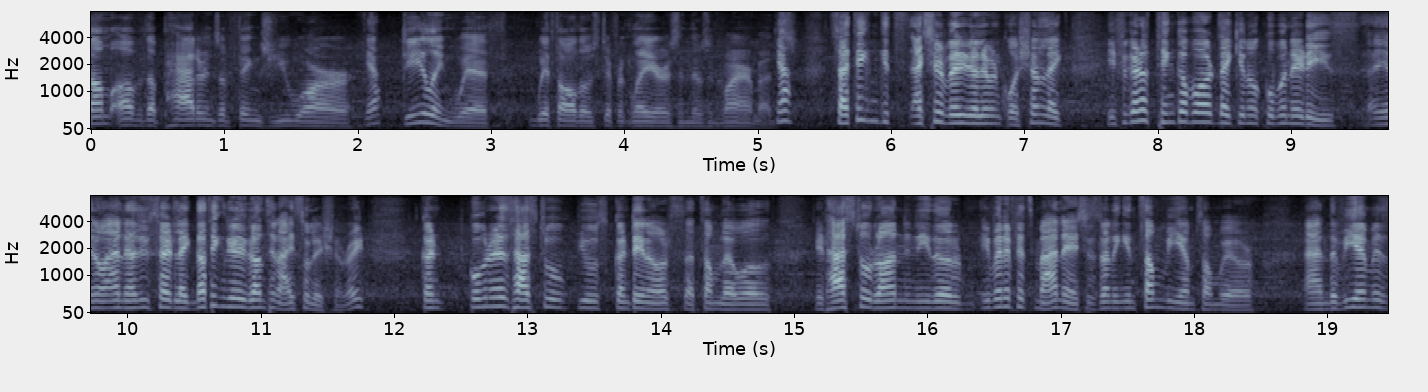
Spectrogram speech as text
some of the patterns of things you are Yeah. dealing with with all those different layers in those environments? Yeah, so I think it's actually a very relevant question. Like, if you kind of think about like, you know, Kubernetes, you know, and as you said, like nothing really runs in isolation, right? Con Kubernetes has to use containers at some level. It has to run in either, even if it's managed, it's running in some VM somewhere. And the VM is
